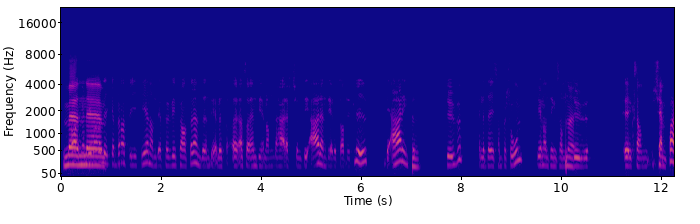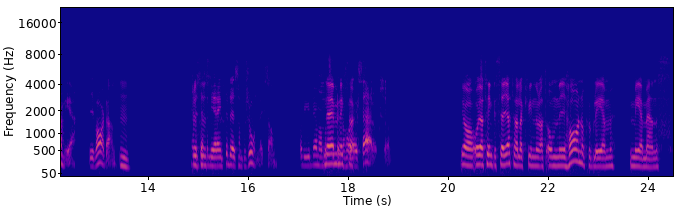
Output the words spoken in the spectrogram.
Men, ja, men det var eh, lika bra att vi gick igenom det för vi pratar ändå en del, utav, alltså en del om det här eftersom det är en del av ditt liv. Det är inte Mm. du eller dig som person. Det är någonting som Nej. du eh, liksom kämpar med i vardagen. Mm. Men det Precis. definierar inte dig som person liksom. Och det är det man måste Nej, kunna hålla exakt. isär också. Ja, och jag tänkte säga till alla kvinnor att om ni har något problem med mens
